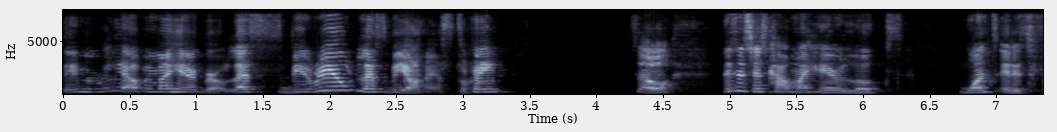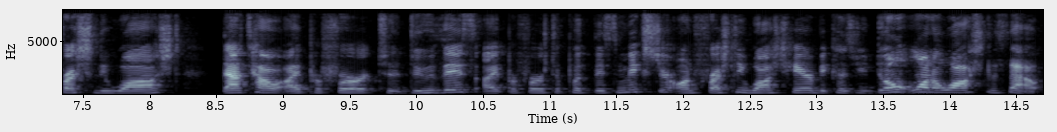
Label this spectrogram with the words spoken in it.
They've been really helping my hair grow. Let's be real, let's be honest, okay? So, this is just how my hair looks once it is freshly washed. That's how I prefer to do this. I prefer to put this mixture on freshly washed hair because you don't want to wash this out.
